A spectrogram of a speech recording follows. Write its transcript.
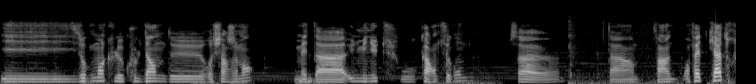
Ils augmentent le cooldown de rechargement. Ils mettent à 1 minute ou 40 secondes. Ça, un- enfin, en fait 4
